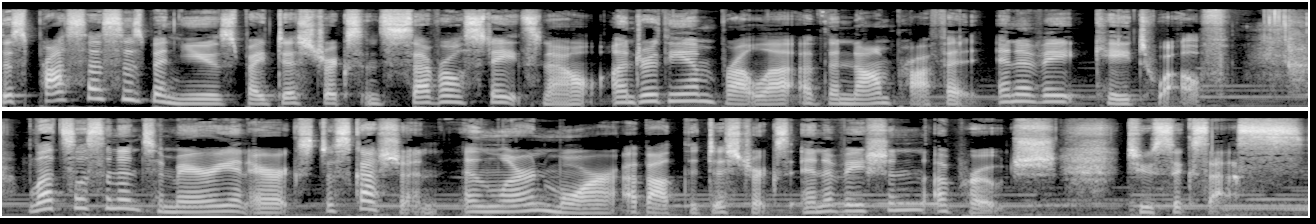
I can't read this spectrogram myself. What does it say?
This process has been used by districts in several states now under the umbrella of the nonprofit Innovate K 12. Let's listen into Mary and Eric's discussion and learn more about the district's innovation approach to success.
